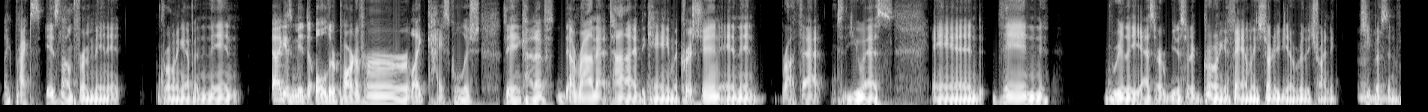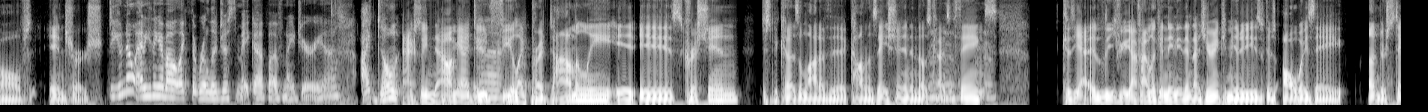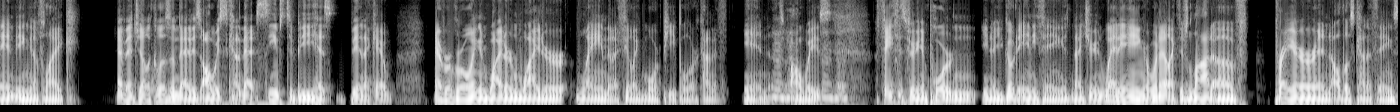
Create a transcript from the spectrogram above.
like practiced Islam for a minute growing up, and then I guess mid to older part of her like high schoolish, then kind of around that time became a Christian, and then brought that to the U.S. and then really as her, you know started growing a family, started you know really trying to keep us involved in church. Do you know anything about like the religious makeup of Nigeria? I don't actually now. I mean, I do Yeah. feel like predominantly it is Christian, just because a lot of the colonization and those kinds of Mm-hmm, things. Because yeah, it, if, you, if I look in any of the Nigerian communities, there's always a understanding of like evangelicalism that is always kind of that seems to be has been like a ever growing and wider and wider lane that I feel like more people are kind of in. It's Mm-hmm, always faith is very important. You know, you go to anything, a Nigerian wedding or whatever, like there's a lot of prayer and all those kind of things.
